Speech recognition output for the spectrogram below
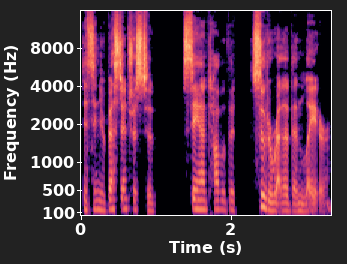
it's in your best interest to stay on top of it sooner rather than later.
